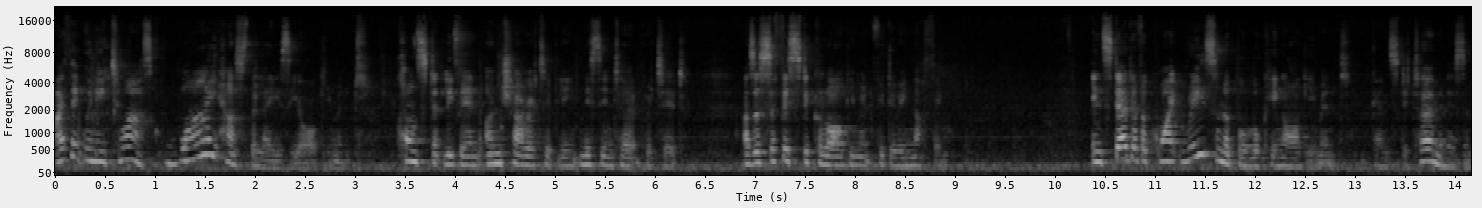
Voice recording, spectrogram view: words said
I think we need to ask why has the lazy argument constantly been uncharitably misinterpreted as a sophistical argument for doing nothing, instead of a quite reasonable looking argument against determinism,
